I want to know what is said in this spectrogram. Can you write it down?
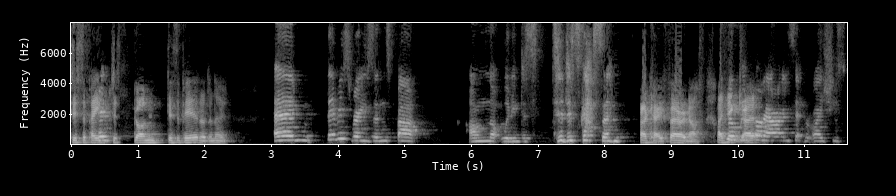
dissipated, Mm. just gone, disappeared? I don't know. Um, there is reasons, but I'm not willing to to discuss them. Okay, fair enough. I think But we've uh, got our own separate ways. She's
